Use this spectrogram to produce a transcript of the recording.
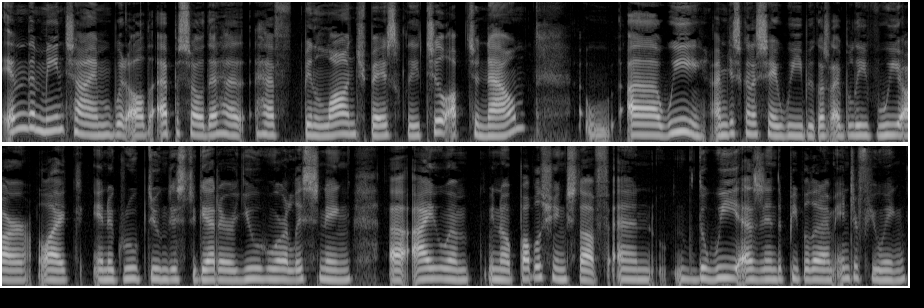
In the meantime, with all the episodes that ha- have been launched basically till up to now, uh we i'm just gonna say we because i believe we are like in a group doing this together you who are listening uh, i who am you know publishing stuff and the we as in the people that i'm interviewing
